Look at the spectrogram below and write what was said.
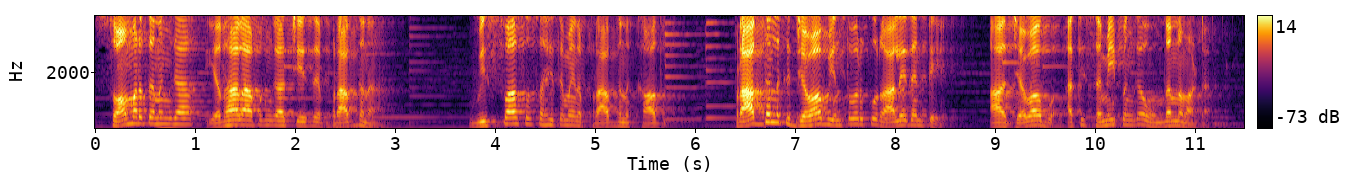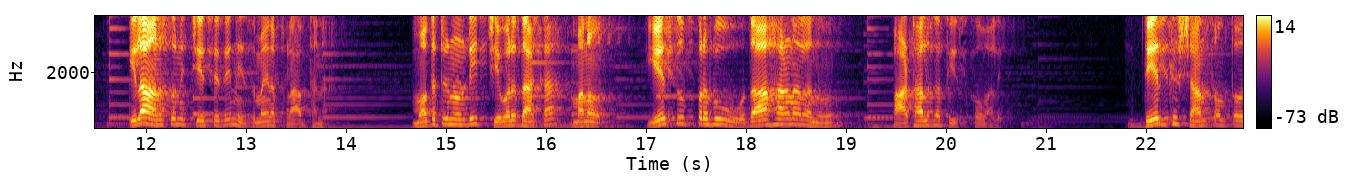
సోమరతనంగా యథాలాపంగా చేసే ప్రార్థన విశ్వాస సహితమైన ప్రార్థన కాదు. ప్రార్థనలకు జవాబు ఇంతవరకు రాలేదంటే ఆ జవాబు అతి సమీపంగా ఉందన్నమాట. ఇలా అనుకుని చేసేదే నిజమైన ప్రార్థన. మొదటి నుండి చివరి దాకా మనం యేసు ప్రభువు ఉదాహరణలను పాఠాలుగా తీసుకోవాలి. దీర్ఘశాంతంతో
